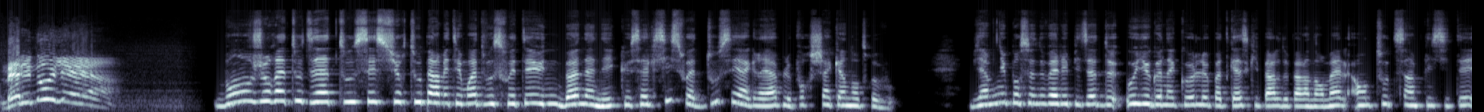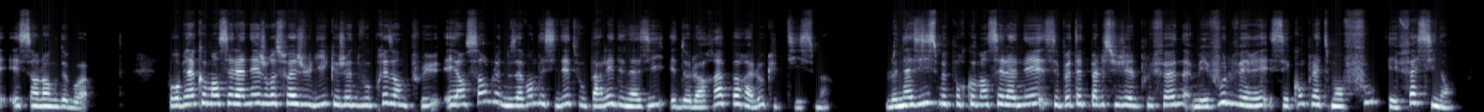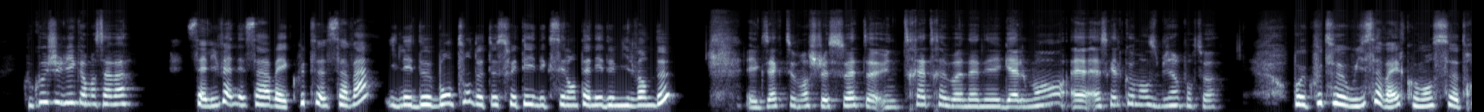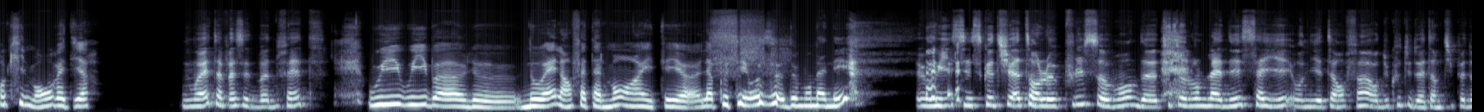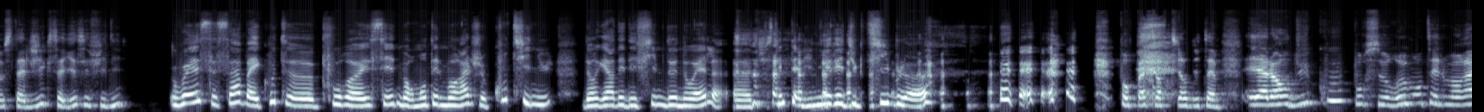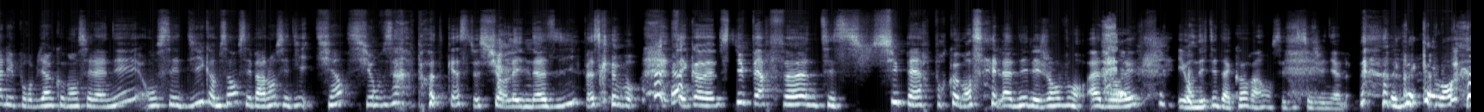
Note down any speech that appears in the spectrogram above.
Merry Bonjour à toutes et à tous et surtout permettez-moi de vous souhaiter une bonne année, que celle-ci soit douce et agréable pour chacun d'entre vous. Bienvenue pour ce nouvel épisode de Who You Gonna Call, le podcast qui parle de paranormal en toute simplicité et sans langue de bois. Pour bien commencer l'année, je reçois Julie que je ne vous présente plus et ensemble nous avons décidé de vous parler des nazis et de leur rapport à l'occultisme. Le nazisme pour commencer l'année, c'est peut-être pas le sujet le plus fun, mais vous le verrez, c'est complètement fou et fascinant. Coucou Julie, comment ça va? Salut Vanessa, bah écoute, ça va. Il est de bon ton de te souhaiter une excellente année 2022 Exactement, je te souhaite une très très bonne année également. Euh, est-ce qu'elle commence bien pour toi? Bon écoute, euh, oui, ça va, elle commence euh, tranquillement, on va dire. Ouais, t'as passé de bonnes fêtes? Oui, oui, bah le Noël, hein, fatalement, a hein, été l'apothéose de mon année. oui, c'est ce que tu attends le plus au monde tout au long de l'année. Ça y est, on y était enfin. Alors du coup, tu dois être un petit peu nostalgique. Ça y est, c'est fini? Ouais, c'est ça. Bah écoute, euh, pour euh, essayer de me remonter le moral, je continue de regarder des films de Noël. Euh, tu sais que t'as une irréductible. pour pas sortir du thème. Et alors du coup, pour se remonter le moral et pour bien commencer l'année, on s'est dit comme ça, on s'est parlé, on s'est dit tiens, si on faisait un podcast sur les nazis, parce que bon, c'est quand même super fun, c'est super pour commencer l'année, les gens vont adorer. Et on était d'accord, hein, on s'est dit c'est génial. Exactement.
